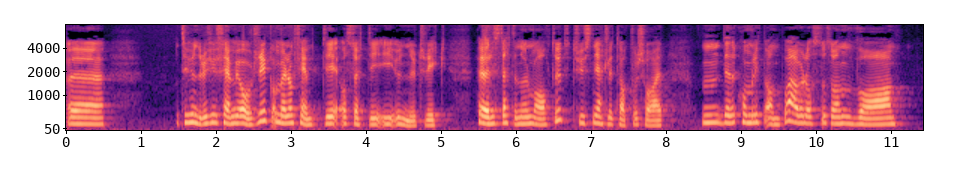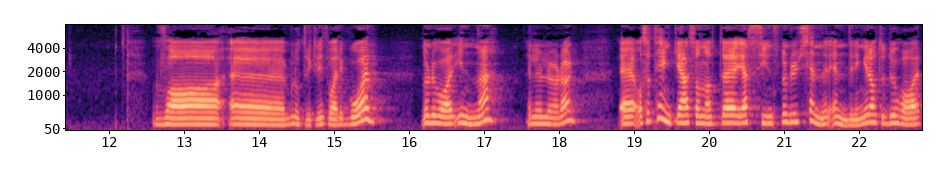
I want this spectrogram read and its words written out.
øh, til 125 i overtrykk og mellom 50 og 70 i undertrykk. Høres dette normalt ut? Tusen hjertelig takk for svar. Mm, det det kommer litt an på, er vel også sånn hva hva eh, blodtrykket ditt var i går, når du var inne, eller lørdag. Eh, og så tenker jeg sånn at eh, jeg syns når du kjenner endringer, at du har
